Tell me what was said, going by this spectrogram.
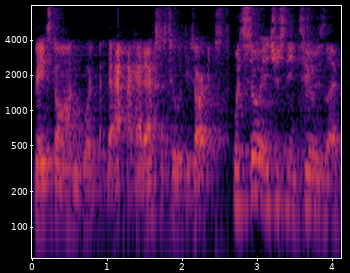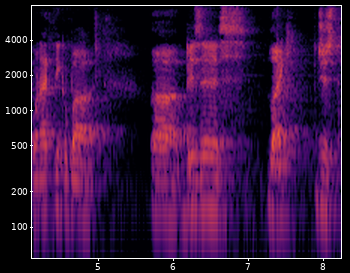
based on what I had access to with these artists. What's so interesting too is like when I think about uh, business, like just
